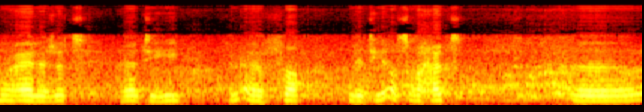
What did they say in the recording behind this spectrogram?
ومعالجة هذه الآفة التي أصبحت آه،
